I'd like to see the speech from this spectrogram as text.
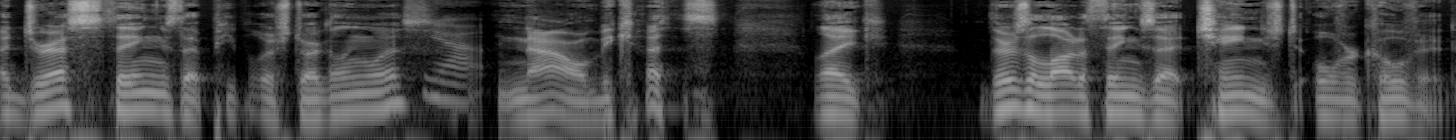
address things that people are struggling with Yeah. now because like there's a lot of things that changed over covid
